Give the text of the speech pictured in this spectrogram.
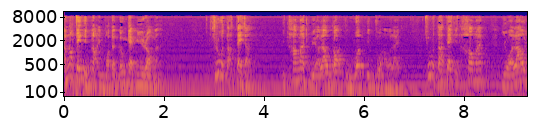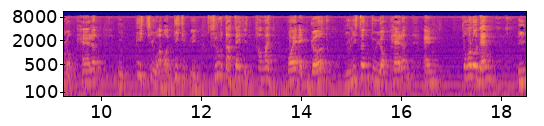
I'm not saying it's not important, don't get me wrong. Huh? True success uh, is how much we allow God to work into our life. Through success is how much you allow your parents to teach you about discipline. Through success is how much boy and girl you listen to your parents and follow them in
